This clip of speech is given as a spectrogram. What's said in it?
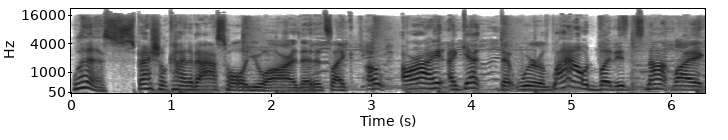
what a special kind of asshole you are that it's like, oh, all right, I get that we're loud, but it's not like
